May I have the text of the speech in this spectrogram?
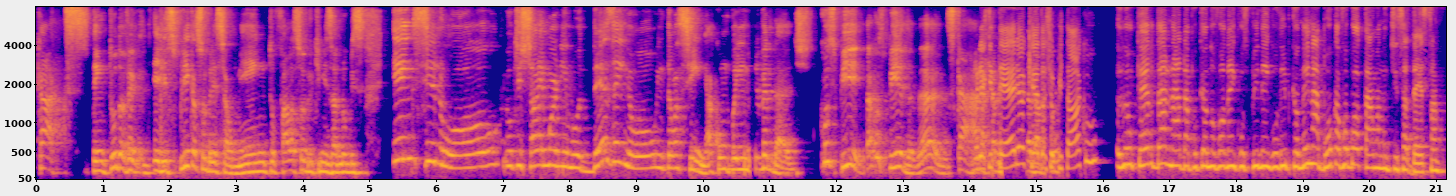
CAX. Tem tudo a ver. Ele explica sobre esse aumento, fala sobre o que Misanubis insinuou, o que Shai Mornimo desenhou, então assim, acompanhem de verdade. Cuspi, tá cuspida, né? Escarrada. Maria Quitéria, quer dar seu pitaco? Eu não quero dar nada, porque eu não vou nem cuspir nem engolir, porque eu nem na boca vou botar uma notícia dessa.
